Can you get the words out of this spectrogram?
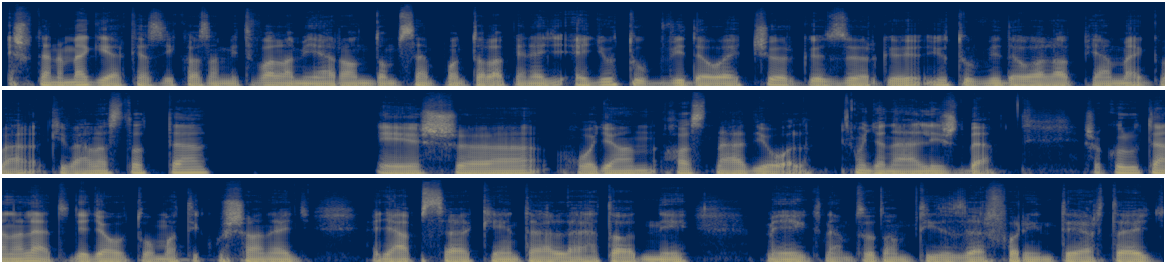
és utána megérkezik az, amit valamilyen random szempont alapján, egy, egy YouTube videó, egy csörgő-zörgő YouTube videó alapján megvál, kiválasztottál, és uh, hogyan használd jól, hogyan állítsd be. És akkor utána lehet, hogy egy automatikusan egy, egy upsellként el lehet adni még nem tudom, 10 forintért egy,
